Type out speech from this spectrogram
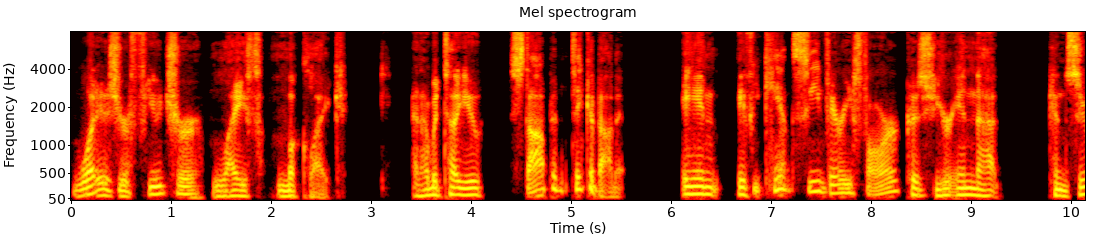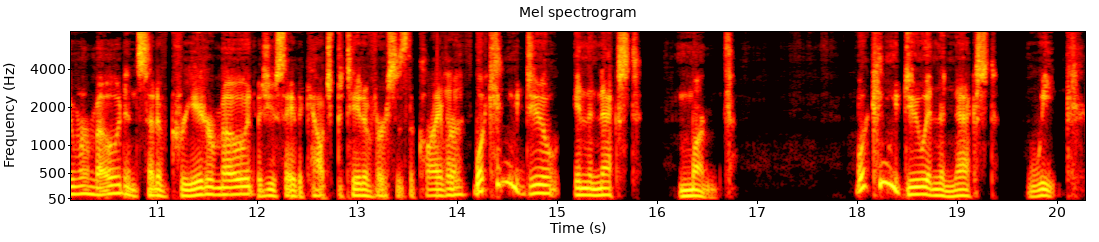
what does your future life look like? And I would tell you, stop and think about it. And if you can't see very far because you're in that consumer mode instead of creator mode, as you say, the couch potato versus the climber, mm-hmm. what can you do in the next month? What can you do in the next week?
